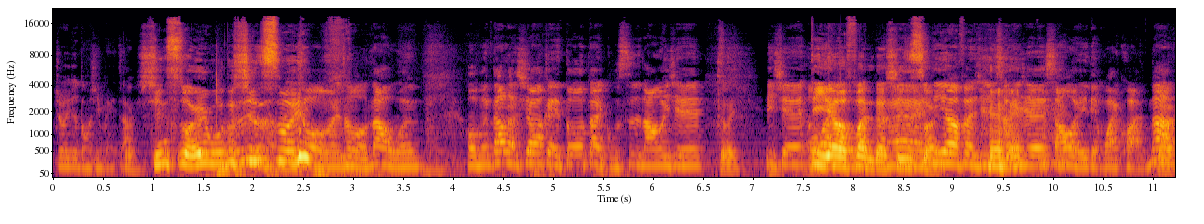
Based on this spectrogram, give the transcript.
就一个东西没涨，薪水，我的薪水，没错没错，那我们我们当然希望可以多在股市捞一些对一些第二份的薪水，第二份薪水一些稍微一点外快，那。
